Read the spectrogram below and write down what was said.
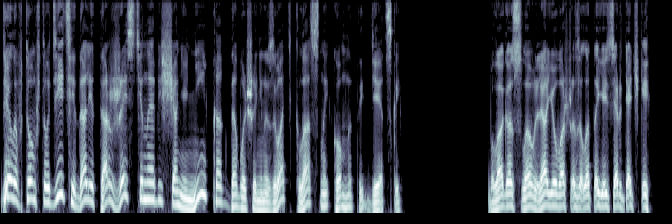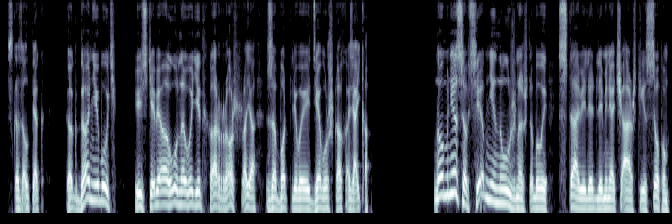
Дело в том, что дети дали торжественное обещание никогда больше не называть классной комнаты детской. «Благословляю ваши золотые сердечки», — сказал Пек. «Когда-нибудь из тебя, Уна, выйдет хорошая, заботливая девушка-хозяйка. Но мне совсем не нужно, чтобы вы ставили для меня чашки с супом.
